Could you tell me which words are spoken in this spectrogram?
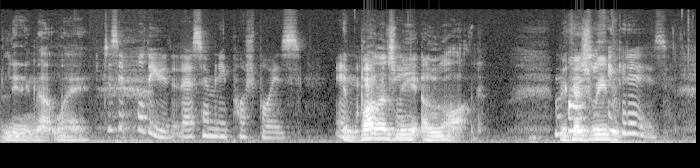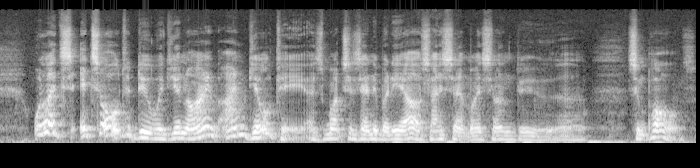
leaning that way. Does it bother you that there's so many posh boys in It bothers acting? me a lot because do you we've think it is? Well, it's it's all to do with you know I'm I'm guilty as much as anybody else. I sent my son to uh, St Paul's,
